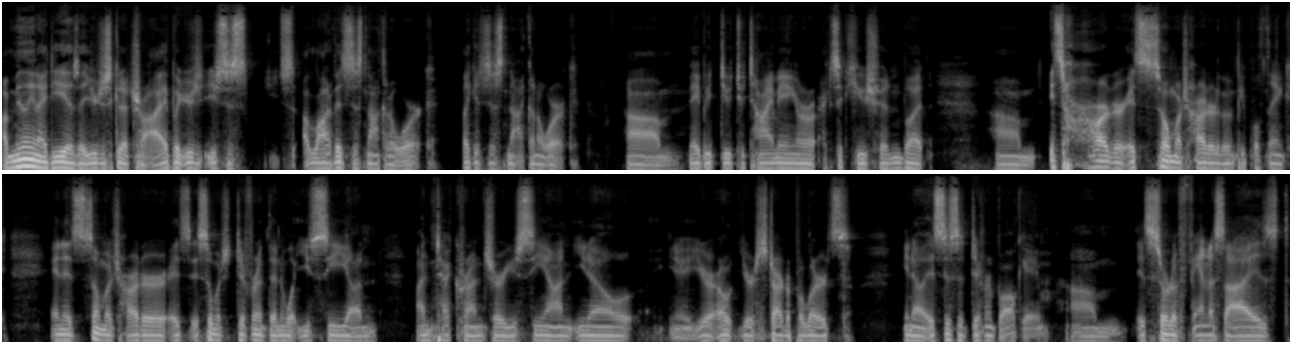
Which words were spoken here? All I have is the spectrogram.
a million ideas that you're just gonna try, but you're, you're just, just a lot of it's just not gonna work. Like it's just not gonna work. Um, maybe due to timing or execution, but um, it's harder. It's so much harder than people think, and it's so much harder. It's, it's so much different than what you see on on TechCrunch or you see on you know, you know your your startup alerts. You know, it's just a different ball game. Um, it's sort of fantasized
